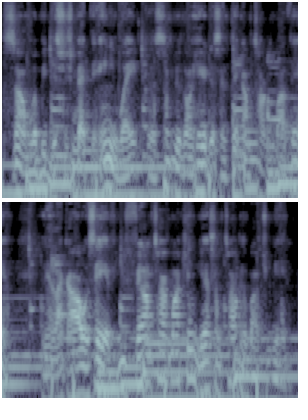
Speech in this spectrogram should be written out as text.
Some will be disrespected anyway, because some people are gonna hear this and think I'm talking about them. And then, like I always say, if you feel I'm talking about you, yes, I'm talking about you then.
